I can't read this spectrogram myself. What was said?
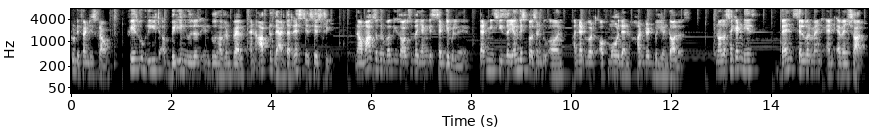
to defend his crown. Facebook reached a billion users in 2012 and after that the rest is history. Now Mark Zuckerberg is also the youngest centibillionaire. That means he's the youngest person to earn a net worth of more than 100 billion dollars. Now the second is Ben Silbermann and Evan Sharp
